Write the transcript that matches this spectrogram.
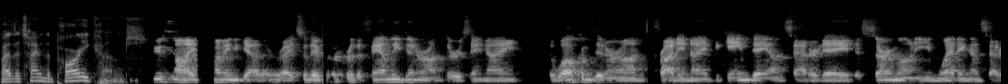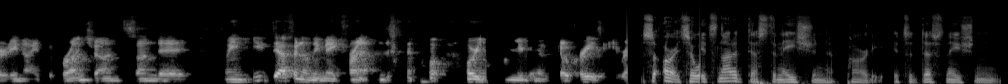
by the time the party comes, Two sides coming together, right? So they were for the family dinner on Thursday night, the welcome dinner on Friday night, the game day on Saturday, the ceremony and wedding on Saturday night, the brunch on Sunday. I mean, you definitely make friends or you- you're going to go crazy, right? so all right, so it's not a destination party; it's a destination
